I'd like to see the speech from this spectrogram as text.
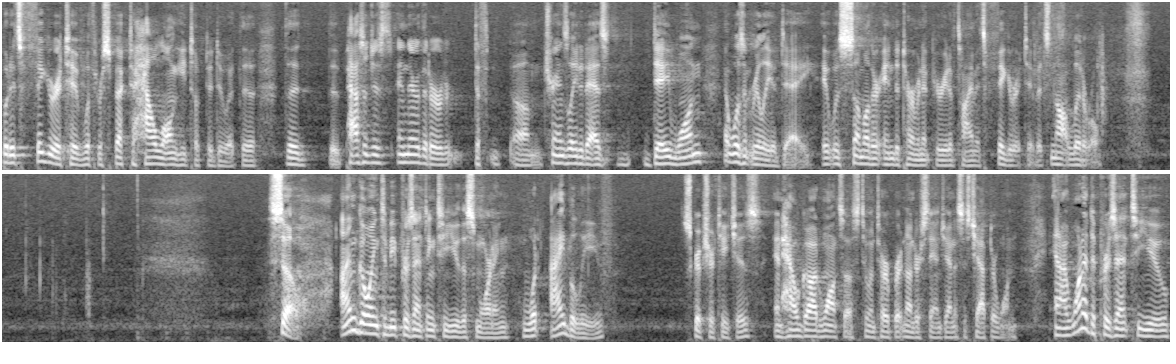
but it's figurative with respect to how long he took to do it. The, the, the passages in there that are um, translated as day one, that wasn't really a day. It was some other indeterminate period of time. It's figurative, it's not literal. So, I'm going to be presenting to you this morning what I believe Scripture teaches and how God wants us to interpret and understand Genesis chapter 1. And I wanted to present to you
